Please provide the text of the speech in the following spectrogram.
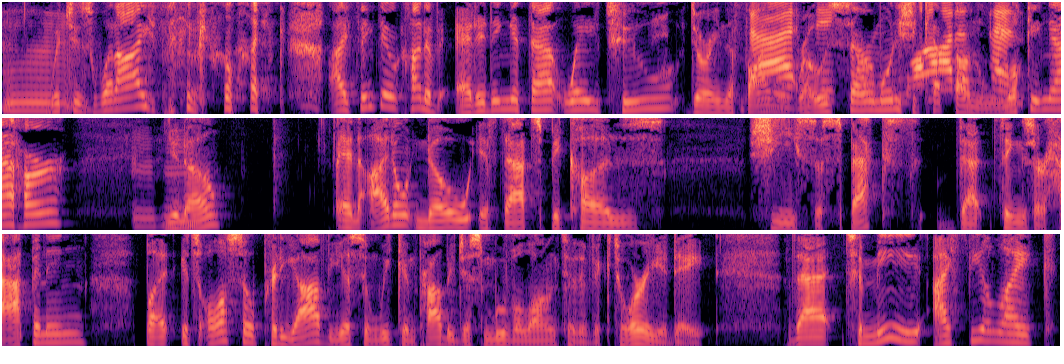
Mm. Which is what I think. like, I think they were kind of editing it that way too during the final that rose ceremony. She kept on looking at her, mm-hmm. you know? And I don't know if that's because she suspects that things are happening, but it's also pretty obvious, and we can probably just move along to the Victoria date. That to me, I feel like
